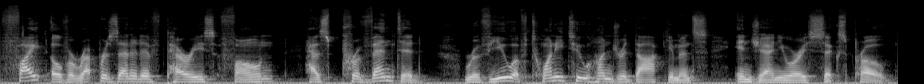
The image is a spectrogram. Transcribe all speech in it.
Fight over Representative Perry's phone has prevented review of 2,200 documents in January 6 probe.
